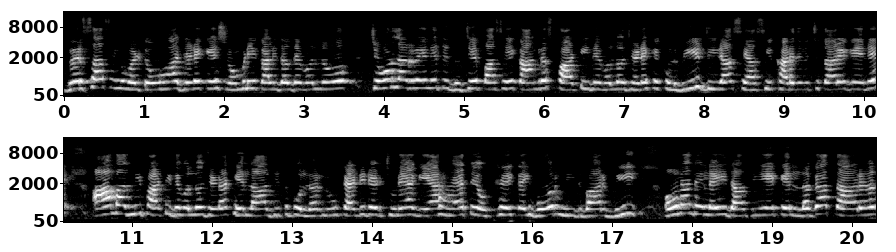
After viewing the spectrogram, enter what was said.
ਵਿਰਸਾ ਸਿੰਘ ਵਲਟੋਹਾ ਜਿਹੜੇ ਕਿ ਸ਼੍ਰੋਮਣੀ ਅਕਾਲੀ ਦਲ ਦੇ ਵੱਲੋਂ ਚੋਣ ਲੜ ਰਹੇ ਨੇ ਤੇ ਦੂਜੇ ਪਾਸੇ ਕਾਂਗਰਸ ਪਾਰਟੀ ਦੇ ਵੱਲੋਂ ਜਿਹੜੇ ਕਿ ਕੁਲਬੀਰ ਜੀਰਾ ਸਿਆਸੀ ਅਖਾੜੇ ਦੇ ਵਿੱਚ ਉਤਾਰੇ ਗਏ ਨੇ। ਆਮ ਆਦਮੀ ਪਾਰਟੀ ਦੇ ਵੱਲੋਂ ਜਿਹੜਾ ਕਿ ਲਾਲਜੀਤ ਭੁੱਲਰ ਨੂੰ ਕੈਂਡੀਡੇਟ ਚੁਣਿਆ ਗਿਆ ਹੈ ਤੇ ਉੱਥੇ ਕਈ ਹੋਰ ਉਮੀਦਵਾਰ ਵੀ ਉਹਨਾਂ ਦੇ ਲਈ ਦੱਸ ਦਈਏ ਕਿ ਲਗਾਤਾਰ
